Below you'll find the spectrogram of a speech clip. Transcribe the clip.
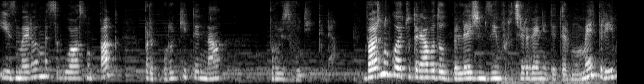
и измерваме съгласно пак препоръките на производителя. Важно, което трябва да отбележим за инфрачервените термометри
